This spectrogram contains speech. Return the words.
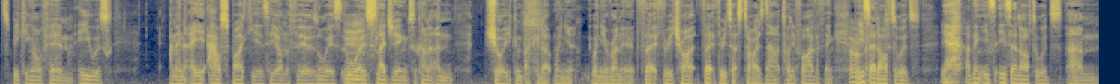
speaking of him, he was. I mean, a- how spiky is he on the field? He's always Mm. always sledging to kind of and sure you can back it up when you when you're running at 33 try 33 test tries now at 25 I think. Oh, But he said afterwards, yeah, I think he, he said afterwards um,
